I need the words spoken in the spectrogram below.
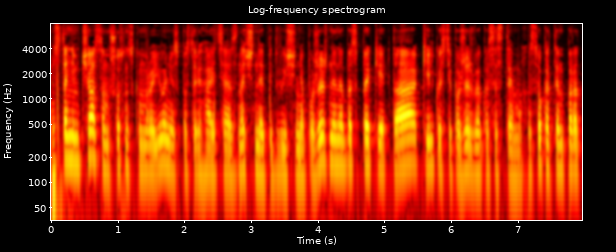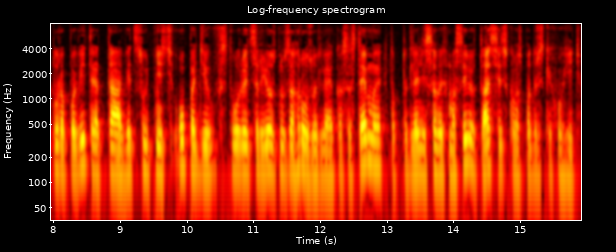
Останнім часом в Шосницькому районі спостерігається значне підвищення пожежної небезпеки та кількості пожеж в екосистемах. Висока температура повітря та відсутність опадів створюють серйозну загрозу для екосистеми, тобто для лісових масивів та сільськогосподарських угідь.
